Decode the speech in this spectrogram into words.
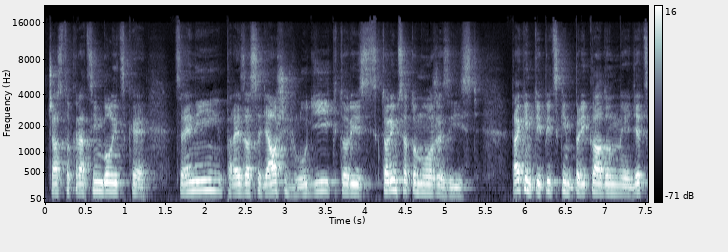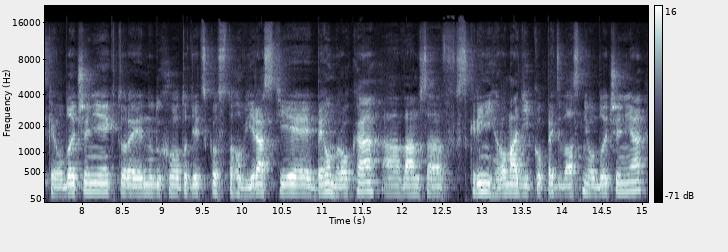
častokrát symbolické ceny pre zase ďalších ľudí, ktorý, s ktorým sa to môže zísť. Takým typickým príkladom je detské oblečenie, ktoré jednoducho to detsko z toho vyrastie behom roka a vám sa v skrini hromadí kopec vlastne oblečenia,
